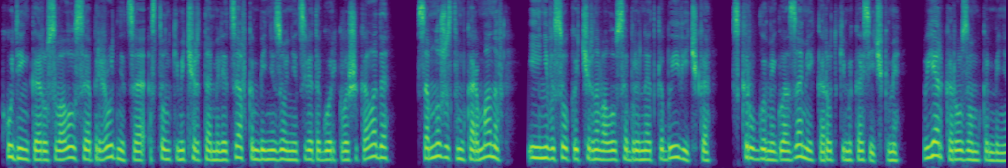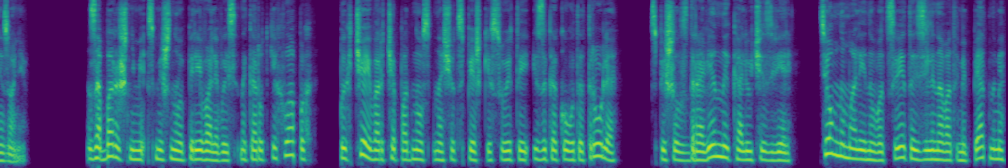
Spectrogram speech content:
Худенькая русоволосая природница с тонкими чертами лица в комбинезоне цвета горького шоколада, со множеством карманов и невысокая черноволосая брюнетка-боевичка с круглыми глазами и короткими косичками в ярко-розовом комбинезоне. За барышнями, смешно переваливаясь на коротких лапах, пыхча и ворча под нос насчет спешки суеты из-за какого-то тролля, спешил здоровенный колючий зверь, темно-малинового цвета с зеленоватыми пятнами,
